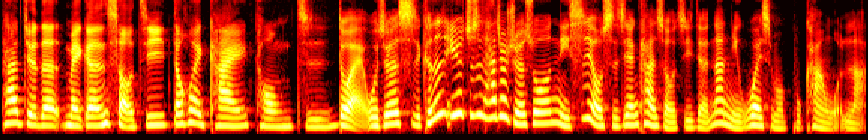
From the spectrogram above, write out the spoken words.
他觉得每个人手机都会开通知。对，我觉得是。可是因为就是他就觉得说你是有时间看手机的，那你为什么不看我来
